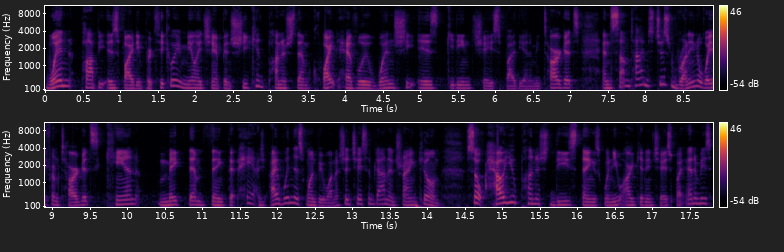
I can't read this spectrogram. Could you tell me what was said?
when Poppy is fighting, particularly melee champions, she can punish them quite heavily when she is getting chased by the enemy targets. And sometimes just running away from targets can make them think that hey I, I, win this 1v1 i should chase him down and try and kill him. So how you punish these things when you are getting chased by enemies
